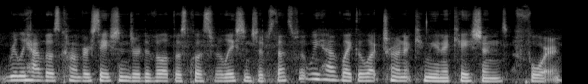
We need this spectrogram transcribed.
really have those conversations or develop those close relationships. That's what we have like electronic communications for.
